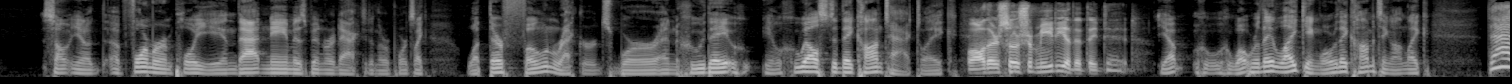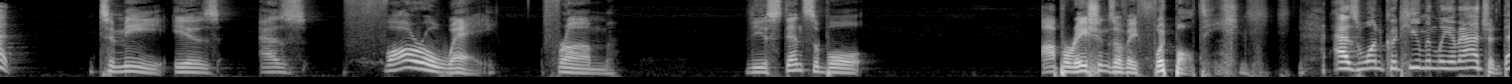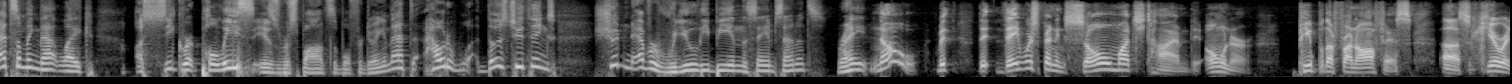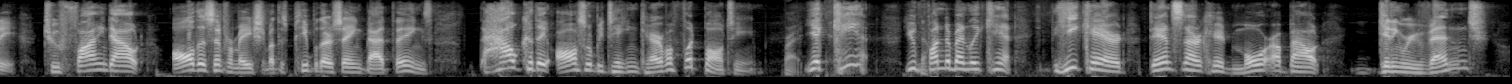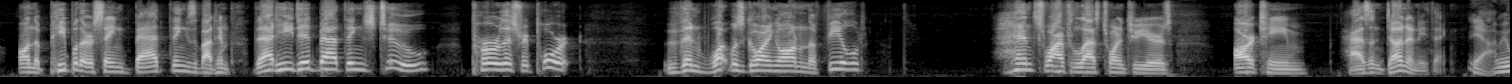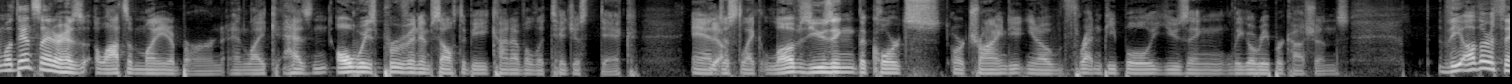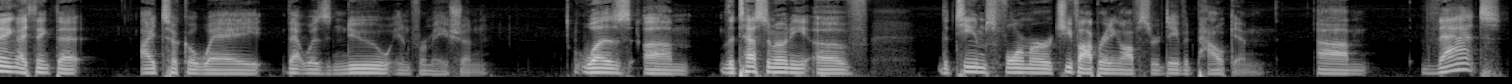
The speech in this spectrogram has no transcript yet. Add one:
some, you know, a former employee, and that name has been redacted in the reports. Like what their phone records were and who they, you know, who else did they contact? Like, All their social media that they did. yep, who, who- what were they liking? What were they commenting on? Like that, to me, is as far away from the ostensible operations of a football team as one could humanly imagine. That's something that like a secret police is responsible for doing, and that how do those two things shouldn't ever really be in the same sentence, right? No, but th- they were spending so much time, the owner, people in the front office, uh, security, to find out all this information about these people that are saying bad things. How could they also be taking care of a football team? Right. You can't. You fundamentally can't. He cared, Dan Snyder cared more about getting revenge on the people that are saying bad things about him, that he did bad things too, per this report, than what was going on in the field. Hence why, for the last 22 years, our team hasn't done anything. Yeah, I mean, well, Dan Snyder has lots of money to burn, and like has always proven himself to be kind of a litigious dick, and Yeah. just like loves using the courts or trying to, you know, threaten people using legal repercussions. The other thing I think that I took away that was new information was um, the testimony of the team's former chief operating officer, David Pauken. Um, that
